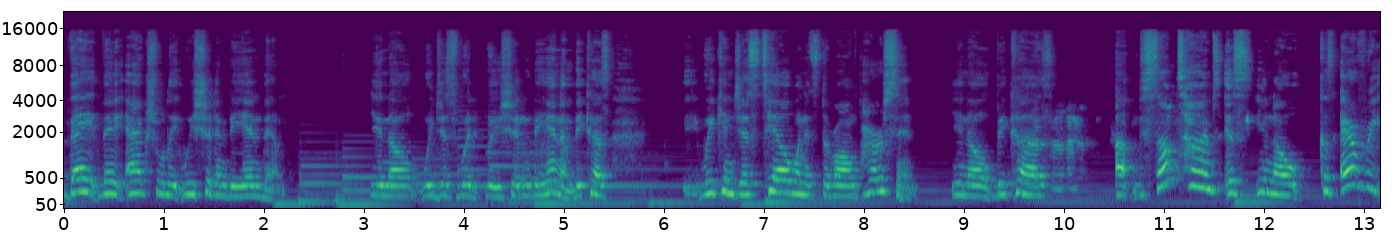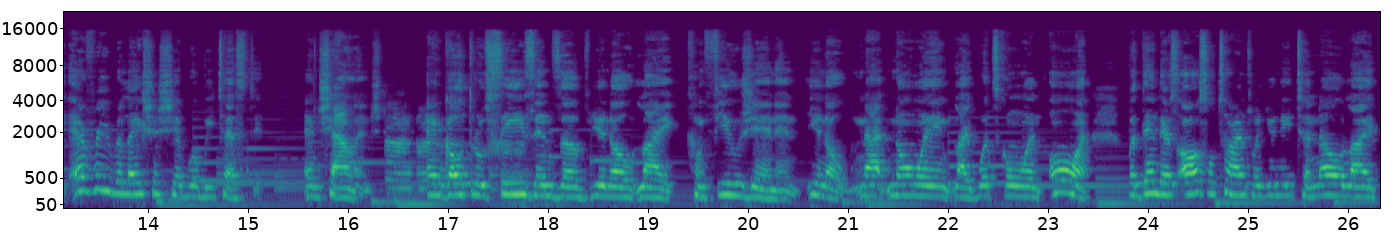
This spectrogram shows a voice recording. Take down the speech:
they they actually we shouldn't be in them. You know, we just would we shouldn't be in them because we can just tell when it's the wrong person, you know, because Mhm. uh, sometimes it's, you know, because every every relationship will be tested and challenged Mhm. and go through seasons of you know like confusion and you know not knowing like what's going on but then there's also times when you need to know like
